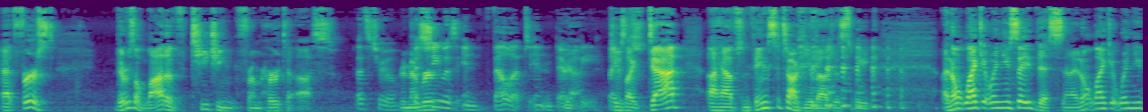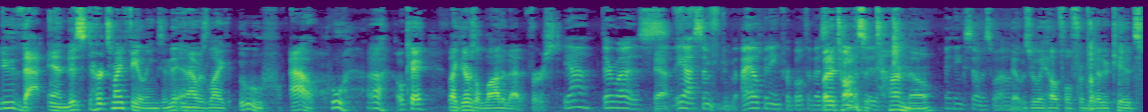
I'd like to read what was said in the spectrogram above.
at first there was a lot of teaching from her to us. that's true. Remember? she was enveloped in therapy. she was like, "Dad, I have some things to talk to you about this week. I don't like it when you say this, and I don't like it when you do that, and this hurts my feelings." And and I was like, "Ooh, ow, ooh, ah, okay." Like there was a lot of that at first, Yeah, there was. Yeah. yeah, some eye opening for both of us. but it taught us a ton, though. I think so as well. That was really helpful for the other kids.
